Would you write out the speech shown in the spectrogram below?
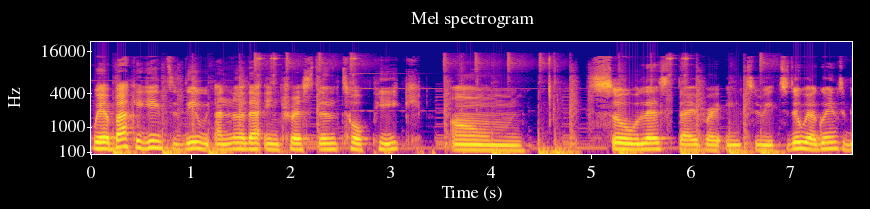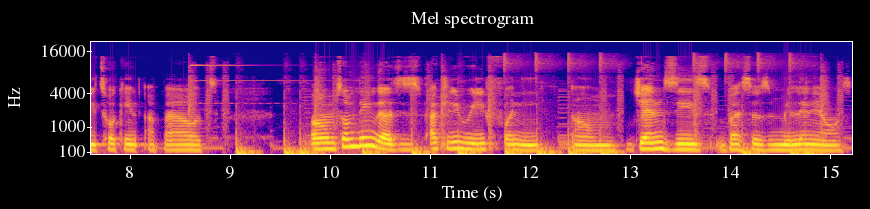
We are back again today with another interesting topic. Um, so let's dive right into it. Today we are going to be talking about um something that is actually really funny. Um, Gen Zs versus millennials.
